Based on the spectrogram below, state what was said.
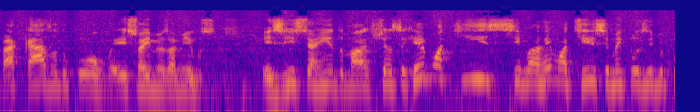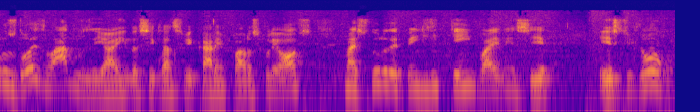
para Casa do Corvo. É isso aí, meus amigos. Existe ainda uma chance remotíssima, remotíssima, inclusive para os dois lados e ainda se classificarem para os playoffs, mas tudo depende de quem vai vencer este jogo.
